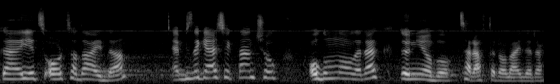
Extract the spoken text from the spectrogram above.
gayet ortadaydı. Yani bize gerçekten çok olumlu olarak dönüyor bu taraftar olayları.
